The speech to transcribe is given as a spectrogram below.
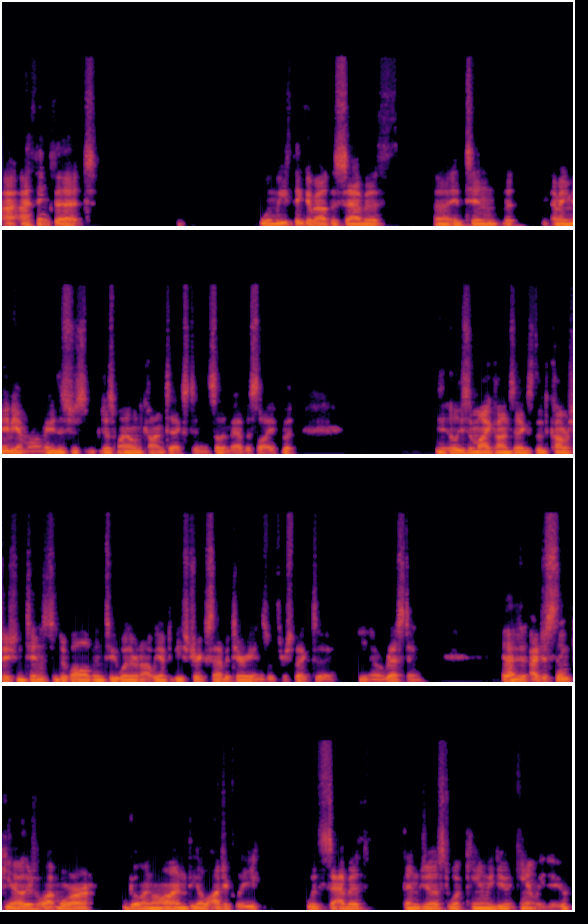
I, I think that when we think about the Sabbath, uh, it tend that I mean, maybe I'm wrong. Maybe this is just my own context in Southern Baptist life, but at least in my context, the conversation tends to devolve into whether or not we have to be strict Sabbatarians with respect to you know resting. And I, I just think you know there's a lot more going on theologically with Sabbath than just what can we do and can't we do.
